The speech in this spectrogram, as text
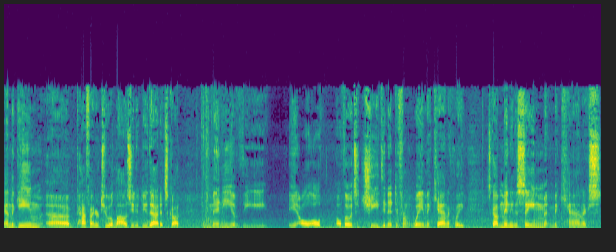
And the game uh, Pathfinder 2 allows you to do that. It's got many of the you know, although it's achieved in a different way mechanically, it's got many of the same mechanics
